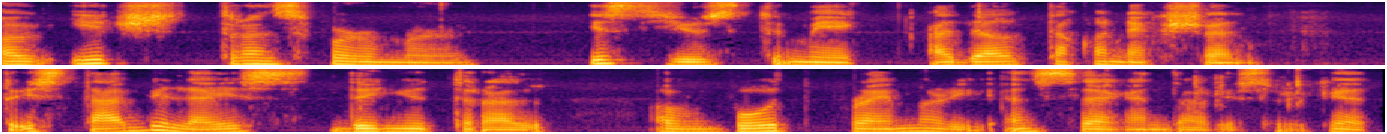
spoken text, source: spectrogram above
of each transformer is used to make a delta connection to stabilize the neutral of both primary and secondary circuit.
